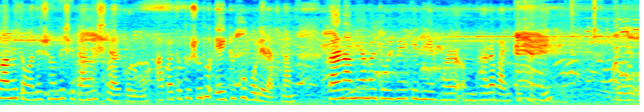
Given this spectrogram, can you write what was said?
তো আমি তোমাদের সঙ্গে সেটা আমি শেয়ার করব। আপাতত শুধু এইটুকু বলে রাখলাম। কারণ আমি আমার দুই মেয়েকে নিয়ে ভাড়া বাড়িতে থাকি। তো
